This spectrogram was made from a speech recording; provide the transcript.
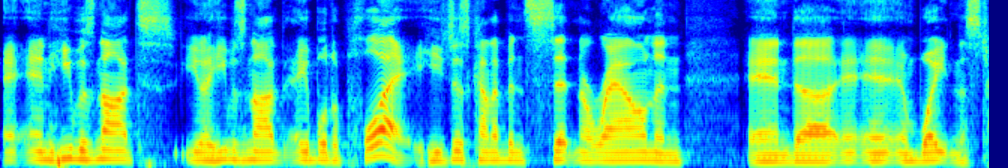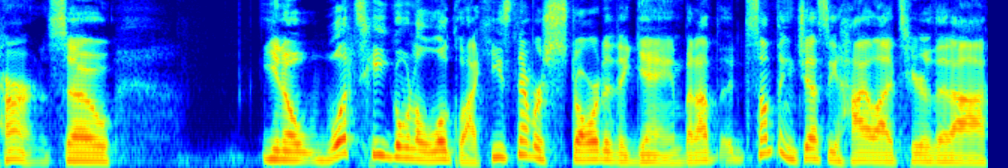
And he was not, you know, he was not able to play. He's just kind of been sitting around and and uh, and, and waiting his turn. So you know, what's he going to look like? He's never started a game, but I, something Jesse highlights here that I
